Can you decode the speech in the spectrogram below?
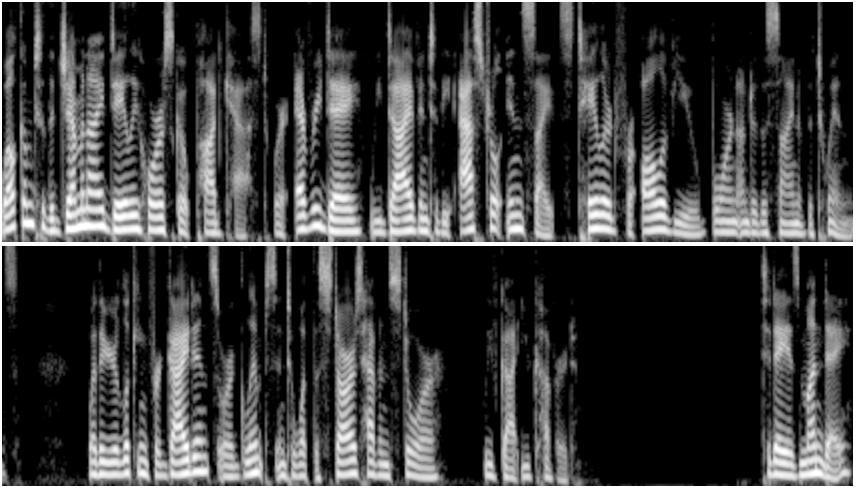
Welcome to the Gemini Daily Horoscope Podcast, where every day we dive into the astral insights tailored for all of you born under the sign of the twins. Whether you're looking for guidance or a glimpse into what the stars have in store, we've got you covered. Today is Monday,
